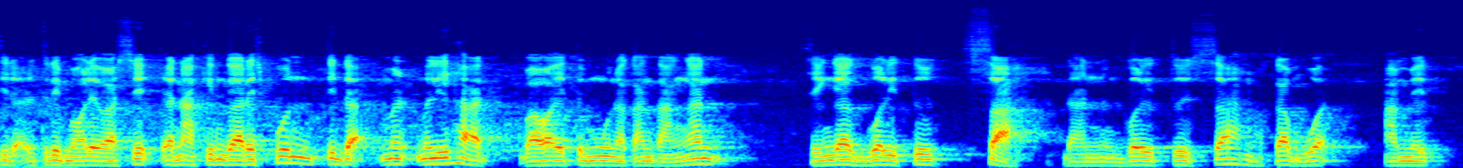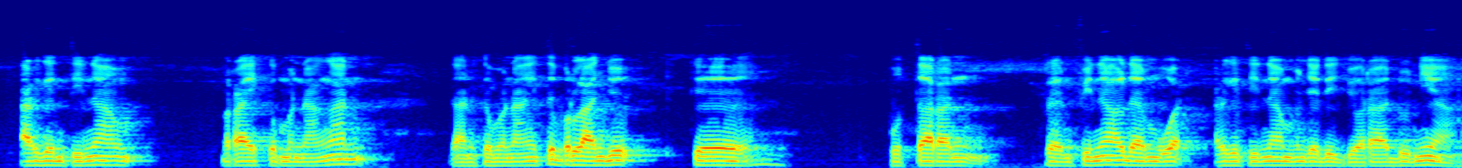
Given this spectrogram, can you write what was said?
tidak diterima oleh wasit dan hakim garis pun tidak melihat bahwa itu menggunakan tangan sehingga gol itu sah. Dan gol itu sah maka buat Argentina meraih kemenangan dan kemenangan itu berlanjut ke putaran grand final dan buat Argentina menjadi juara dunia.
